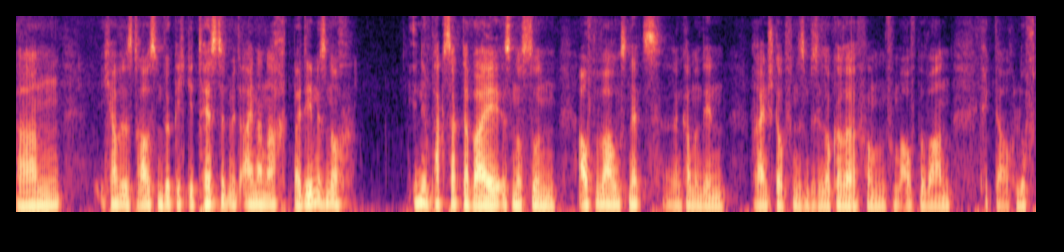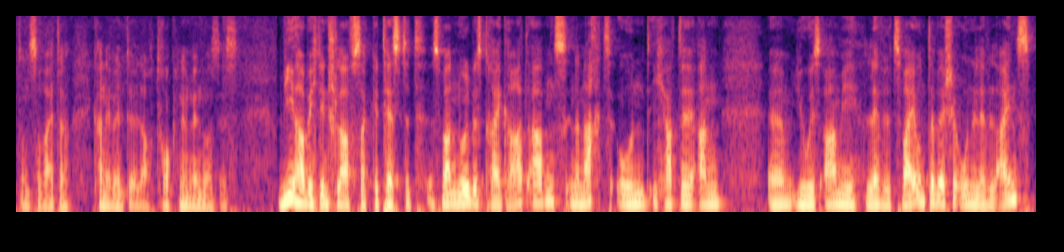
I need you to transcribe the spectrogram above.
Ähm, ich habe das draußen wirklich getestet mit einer Nacht. Bei dem ist noch in dem Packsack dabei ist noch so ein Aufbewahrungsnetz. Dann kann man den reinstopfen, ist ein bisschen lockerer vom, vom Aufbewahren, kriegt da auch Luft und so weiter. Kann eventuell auch trocknen, wenn was ist. Wie habe ich den Schlafsack getestet? Es waren 0 bis 3 Grad abends in der Nacht und ich hatte an ähm, US Army Level 2 Unterwäsche ohne Level 1.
